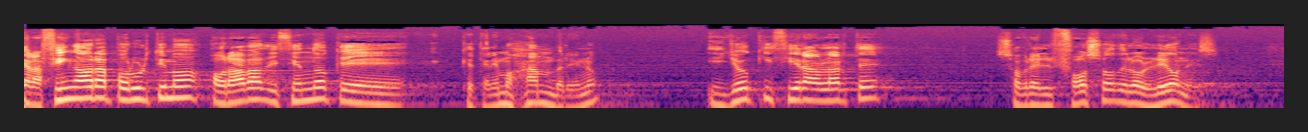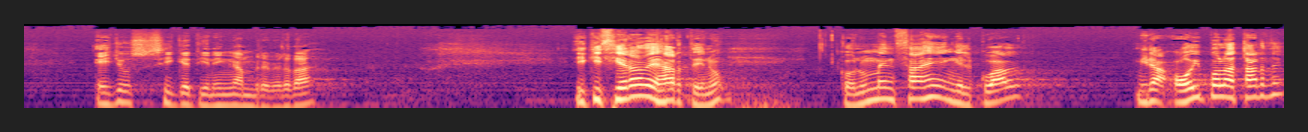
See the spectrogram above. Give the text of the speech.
Serafín ahora por último oraba diciendo que, que tenemos hambre, ¿no? Y yo quisiera hablarte sobre el foso de los leones. Ellos sí que tienen hambre, ¿verdad? Y quisiera dejarte, ¿no? Con un mensaje en el cual, mira, hoy por la tarde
